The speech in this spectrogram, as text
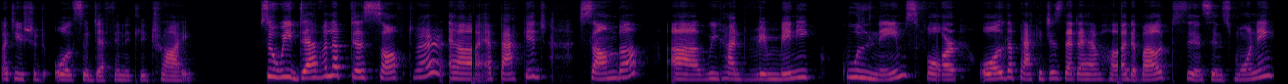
but you should also definitely try. So we developed a software, uh, a package, Samba. Uh, we had many cool names for all the packages that I have heard about since, since morning.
